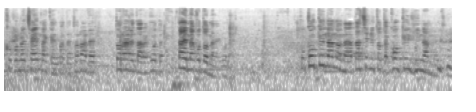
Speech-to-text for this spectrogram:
ここのチェーンだけこうやって取られ取られたらこうやって大変なことないこれ高級なのね私にとっては高級品なんですよ。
